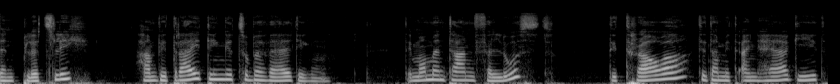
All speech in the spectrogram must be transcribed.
Denn plötzlich haben wir drei Dinge zu bewältigen. Den momentanen Verlust, die Trauer, die damit einhergeht,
